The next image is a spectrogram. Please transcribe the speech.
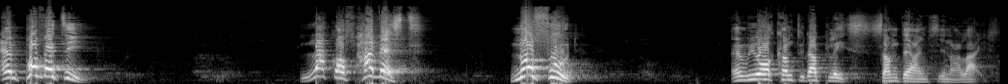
and poverty, lack of harvest, no food. And we all come to that place sometimes in our lives.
